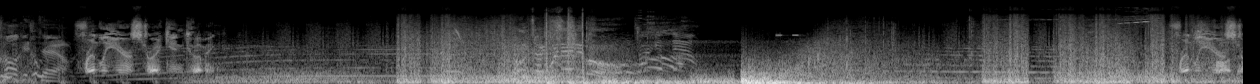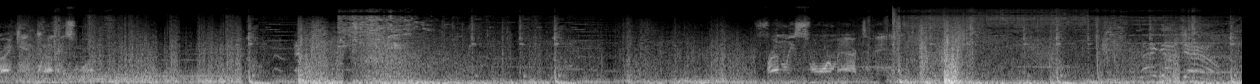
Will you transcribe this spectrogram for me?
Target down! Friendly airstrike incoming. Contact with enemy! Target down. Friendly airstrike incoming. One. Friendly swarm activated. Tango down!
